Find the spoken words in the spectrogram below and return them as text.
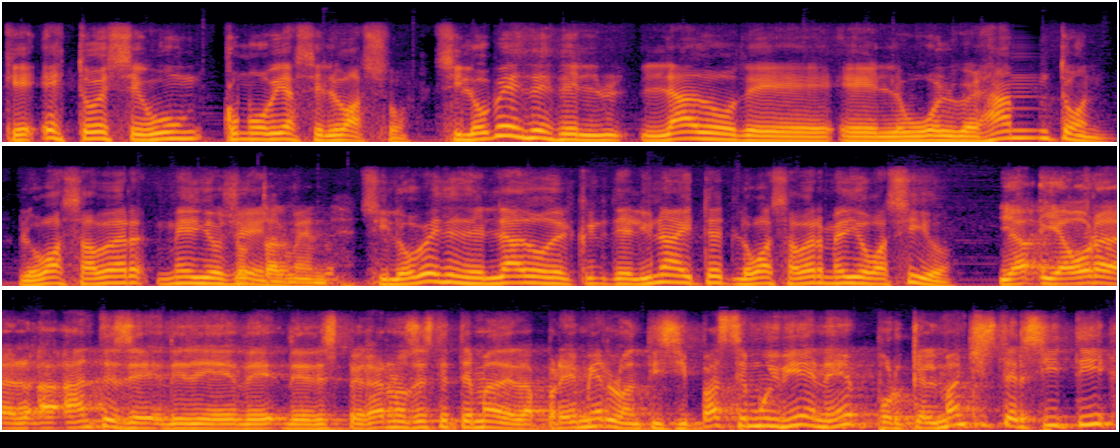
Que esto es según cómo veas el vaso. Si lo ves desde el lado del Wolverhampton, lo vas a ver medio lleno. Totalmente. Si lo ves desde el lado del, del United, lo vas a ver medio vacío. Y, ahora, antes de, despegarnos de este tema de la Premier, lo anticipaste muy bien, ¿eh? porque el Manchester City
